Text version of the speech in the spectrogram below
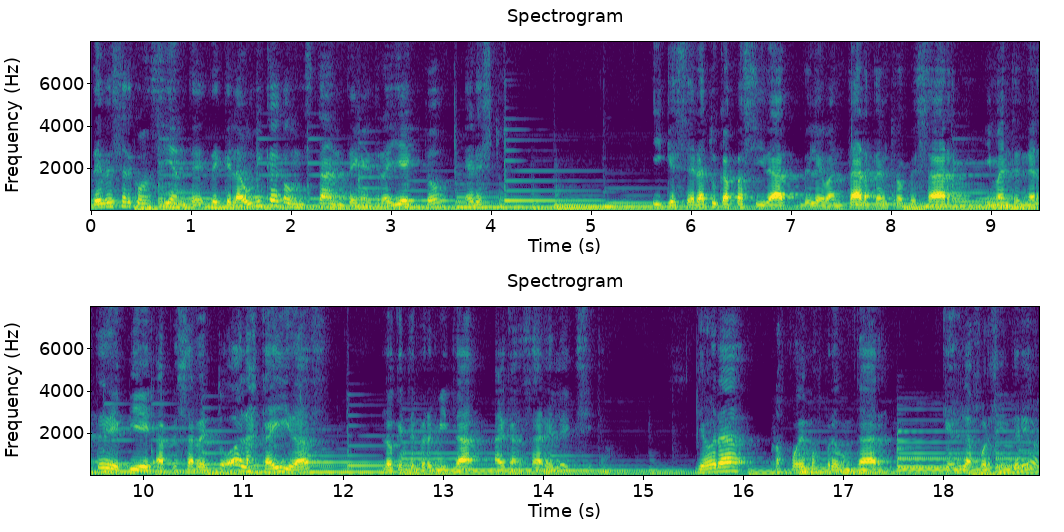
debes ser consciente de que la única constante en el trayecto eres tú. Y que será tu capacidad de levantarte al tropezar y mantenerte de pie a pesar de todas las caídas lo que te permita alcanzar el éxito. Y ahora nos podemos preguntar, ¿qué es la fuerza interior?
